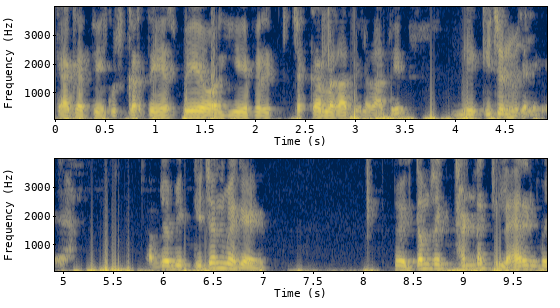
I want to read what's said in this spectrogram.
کیا کہتے ہیں، کچھ کرتے ہیں اس پہ اور یہ پھر چکر لگاتے لگاتے یہ کچن میں چلے گئے۔ اب جب یہ کچن میں گئے تو ایک دم سے ایک ٹھنڈک کی لہر ان پہ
